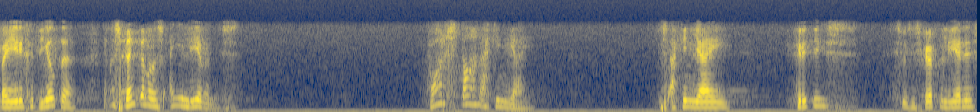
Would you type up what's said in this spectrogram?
by hierdie gedeelte en ons dink aan ons eie lewens. Waar staan ek en jy? Is ek en jy krities soos die skrifgeleerdes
